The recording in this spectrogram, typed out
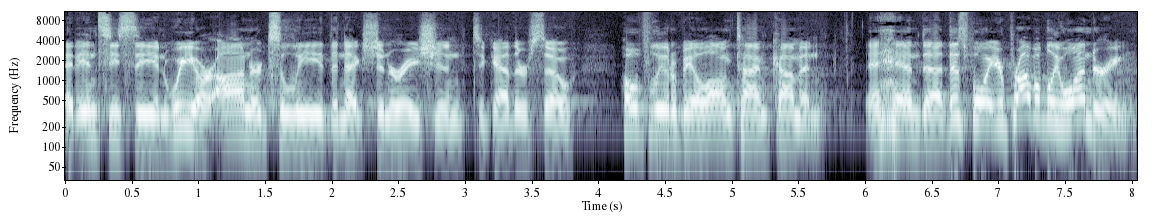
at NCC, and we are honored to lead the next generation together. So hopefully, it'll be a long time coming. And uh, at this point, you're probably wondering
